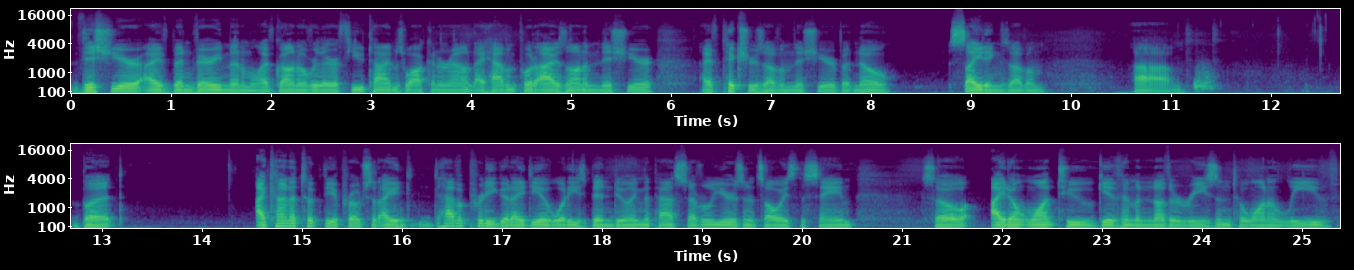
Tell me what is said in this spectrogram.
This year, I've been very minimal. I've gone over there a few times walking around. I haven't put eyes on him this year. I have pictures of him this year, but no sightings of him. Um, but I kind of took the approach that I have a pretty good idea of what he's been doing the past several years, and it's always the same. So I don't want to give him another reason to want to leave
